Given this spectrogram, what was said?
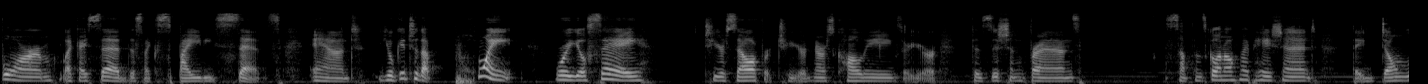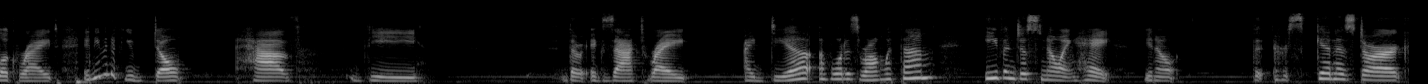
form, like I said, this like spidey sense. And you'll get to that point where you'll say to yourself or to your nurse colleagues or your physician friends, something's going on with my patient. They don't look right. And even if you don't have the the exact right idea of what is wrong with them, even just knowing, hey, you know, that her skin is dark,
